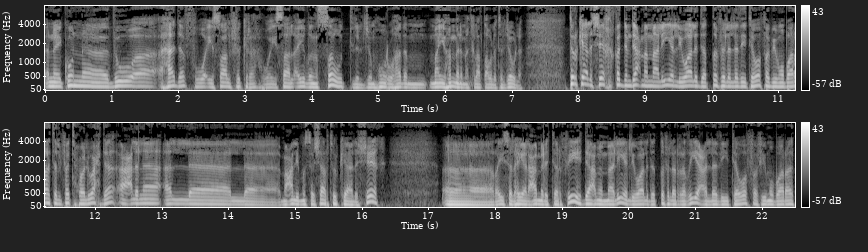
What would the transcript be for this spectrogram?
أنه يكون آه ذو آه هدف وإيصال فكرة وإيصال أيضا صوت للجمهور وهذا ما يهمنا من خلال طاولة الجولة. تركي آل الشيخ يقدم دعما ماليا لوالد الطفل الذي توفى بمباراة الفتح والوحدة أعلن معالي المستشار تركي آل الشيخ رئيس الهيئة العامة للترفيه دعما ماليا لوالد الطفل الرضيع الذي توفى في مباراة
